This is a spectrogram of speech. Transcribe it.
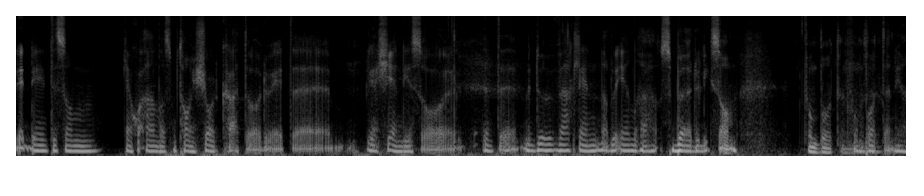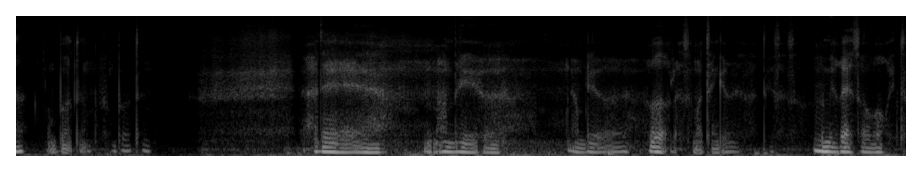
det, det är inte som kanske andra som tar en shortcut och du vet eh, blir kändis och inte, men du verkligen när du ändrar så börjar du liksom Från botten. från alltså. botten. Ja. Från botten, från botten. Ja, det är, man blir ju, man blir ju rörd alltså, man tänker faktiskt. Alltså. Hur Mm. min resa har varit.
